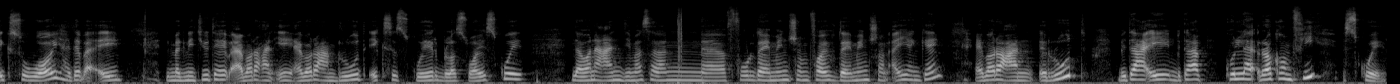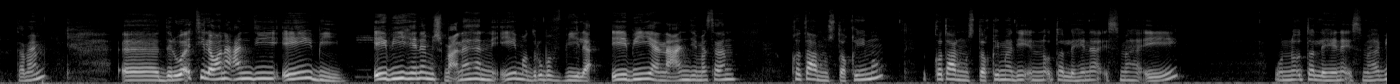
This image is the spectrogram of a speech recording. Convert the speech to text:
x و y هتبقى إيه؟ ال magnitude هيبقى عبارة عن إيه؟ عبارة عن root x square plus y square لو أنا عندي مثلا 4 dimension 5 dimension ايا كان عبارة عن ال root بتاع إيه؟ بتاع كل رقم فيه square تمام؟ آه دلوقتي لو أنا عندي A B A B هنا مش معناها إن A مضروبة في B لأ A B يعني عندي مثلا قطعة مستقيمة. القطعة المستقيمة دي النقطة اللي هنا اسمها A والنقطة اللي هنا اسمها B.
